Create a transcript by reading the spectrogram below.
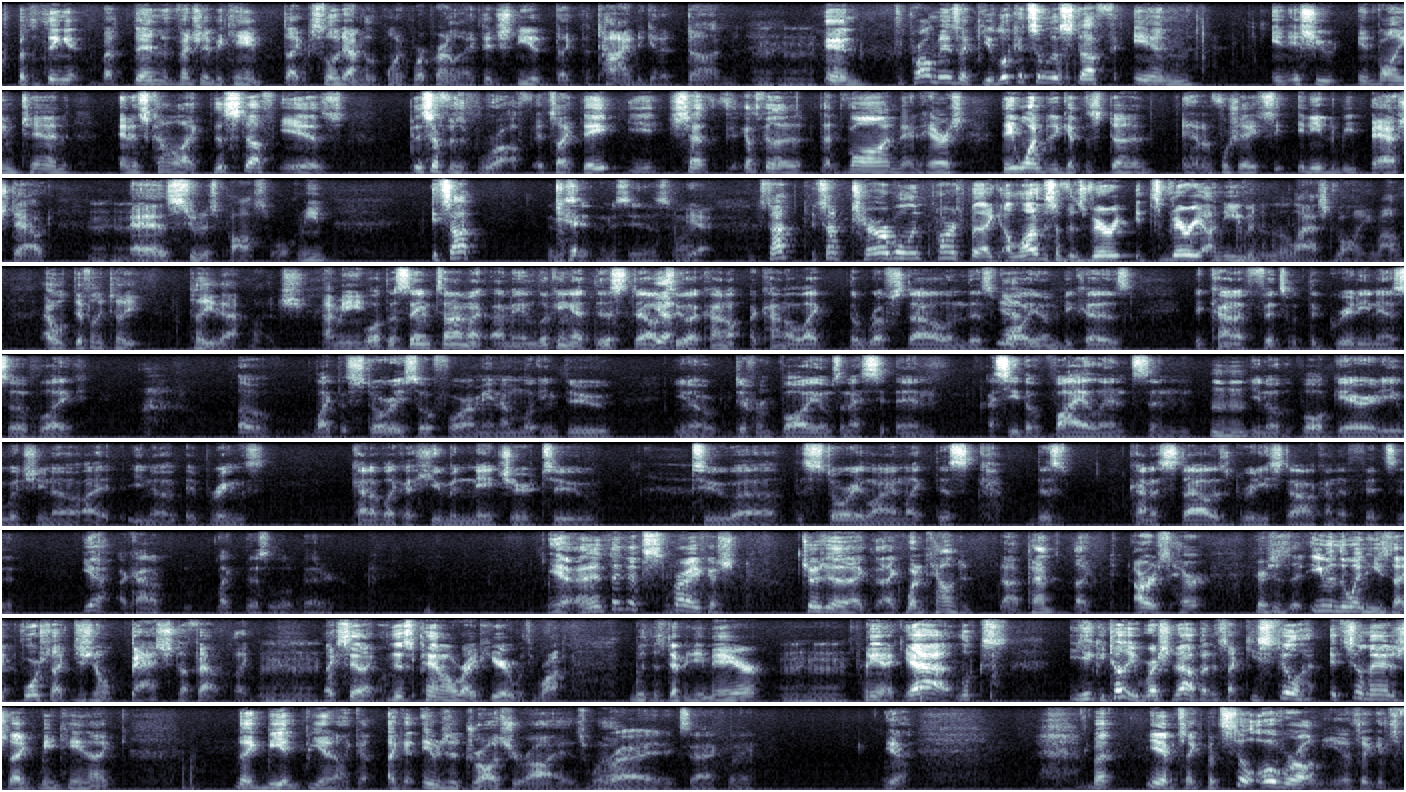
but the thing, but then eventually it became like slowed down to the point where apparently like they just needed like the time to get it done. mm-hmm. And the problem is like you look at some of the stuff in in issue in volume ten, and it's kind of like this stuff is this stuff is rough. It's like they you just have got the feeling that, that Vaughan and Harris they wanted to get this done, and, unfortunately it needed to be bashed out Mm-hmm. as soon as possible. I mean, it's not let me Te- see let me see this one. yeah, it's not it's not terrible in parts, but like a lot of the stuff is very it's very uneven in the last volume. I'll I will definitely tell you tell you that much. I mean, Well, at the same time, I, I mean, looking at this style Yeah. too, I kind of I kind of like the rough style in this Yeah. volume because it kind of fits with the grittiness of like of like the story so far. I mean, I'm looking through, you know, different volumes and I see and I see the violence and Mhm. you know the vulgarity, which you know I you know it brings kind of like a human nature to to uh, the storyline. Like this this kind of style, this gritty style, kind of fits it. yeah, I kind of like this a little better. yeah, and I think that's probably just shows you like like what a talented uh, pen like artist Har- Harris is. That even the when he's like forced to, like just you know bash stuff out like Mm-hmm. like say like this panel right here with Ro- with his deputy mayor. Mm-hmm. I mean, like, yeah, it looks you can tell he rushed it out, but it's like he still it still managed to like maintain like like being being like a like an image that draws your eye as well. Right, exactly. Yeah. But yeah, it's like but still overall, I mean, it's like it's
